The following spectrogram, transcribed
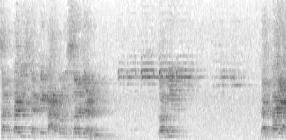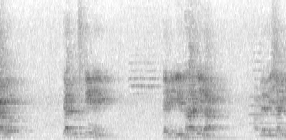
सत्तावीस टक्के कार्बन उत्सर्जन कमी करता यावं त्या दृष्टीने त्यांनी निर्धार केला आपल्या देशाने.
